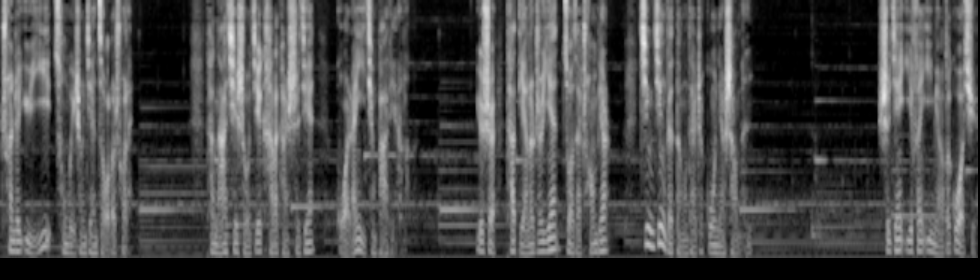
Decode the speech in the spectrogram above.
穿着浴衣从卫生间走了出来，他拿起手机看了看时间，果然已经八点了。于是他点了支烟，坐在床边，静静地等待着姑娘上门。时间一分一秒的过去，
